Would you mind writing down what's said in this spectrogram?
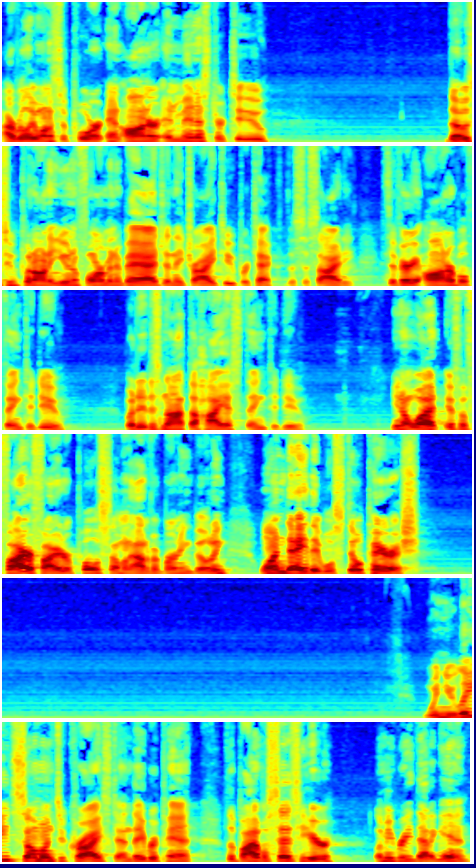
I really want to support and honor and minister to those who put on a uniform and a badge and they try to protect the society. It's a very honorable thing to do, but it is not the highest thing to do. You know what? If a firefighter pulls someone out of a burning building, one day they will still perish. When you lead someone to Christ and they repent, the Bible says here let me read that again.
